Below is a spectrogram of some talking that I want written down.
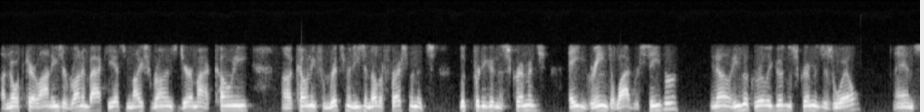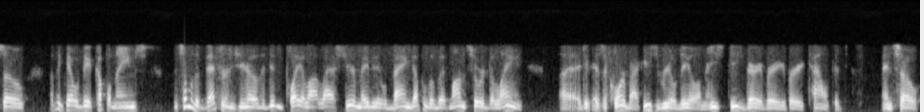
uh, North Carolina. He's a running back. He had some nice runs. Jeremiah Coney, uh, Coney from Richmond. He's another freshman that's looked pretty good in the scrimmage. Ayden Greene's a wide receiver. You know, he looked really good in the scrimmage as well. And so I think that would be a couple names. And some of the veterans, you know, that didn't play a lot last year, maybe they were banged up a little bit. Mansoor Delane, uh, as a cornerback, he's the real deal. I mean, he's he's very, very, very talented. And so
